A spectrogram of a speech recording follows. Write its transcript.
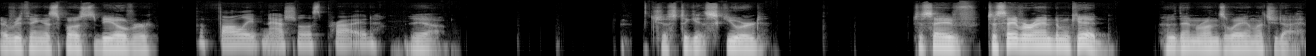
everything is supposed to be over The folly of nationalist pride. yeah just to get skewered to save to save a random kid who then runs away and lets you die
